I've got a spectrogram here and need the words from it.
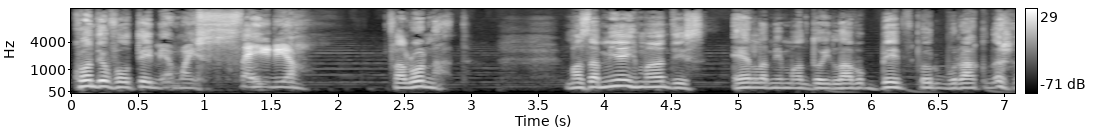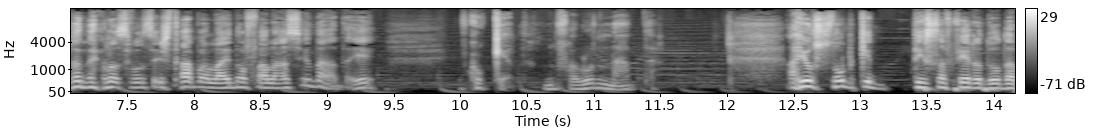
Quando eu voltei, minha mãe séria, falou nada. Mas a minha irmã disse, ela me mandou ir lá bem pelo buraco da janela se você estava lá e não falasse nada. E ficou quieta, não falou nada. Aí eu soube que terça-feira dona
